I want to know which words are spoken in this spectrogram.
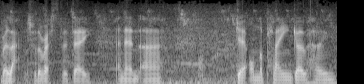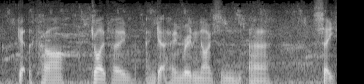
relax for the rest of the day and then uh, get on the plane, go home, get the car, drive home and get home really nice and uh, safe,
